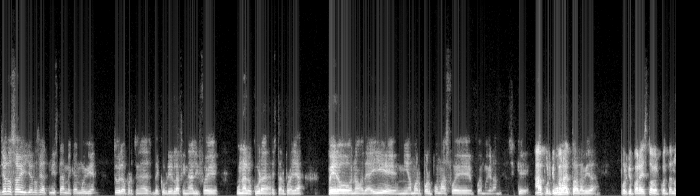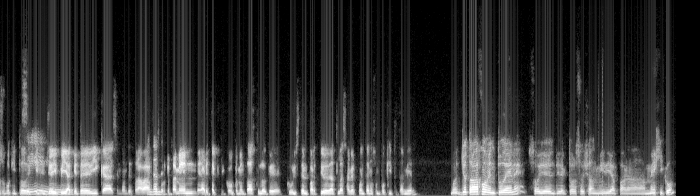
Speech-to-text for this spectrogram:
yo no soy, yo no soy atlista, me caen muy bien. Tuve la oportunidad de cubrir la final y fue una locura estar por allá. Pero no, de ahí eh, mi amor por Pumas fue, fue muy grande. Así que ah, porque Puma para, toda la vida. Porque para esto, a ver, cuéntanos un poquito de quién es JP, a qué te dedicas, en dónde trabajas, porque también ahorita que comentaste lo que cubriste el partido de Atlas, a ver, cuéntanos un poquito también. Bueno, yo trabajo en TUDN, soy el director social media para México.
